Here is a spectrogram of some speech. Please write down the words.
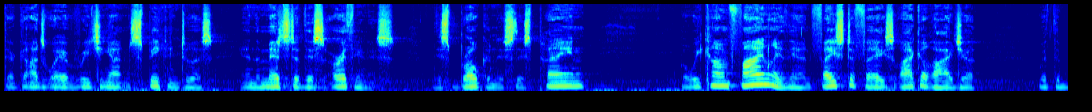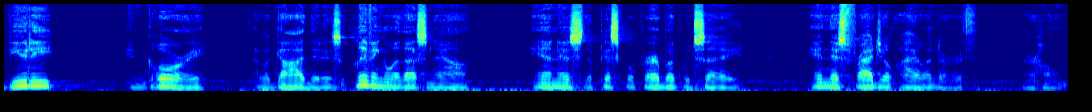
They're God's way of reaching out and speaking to us in the midst of this earthiness, this brokenness, this pain. But we come finally then, face to face, like Elijah, with the beauty and glory of a God that is living with us now in, as the Episcopal Prayer Book would say, in this fragile island earth, our home.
